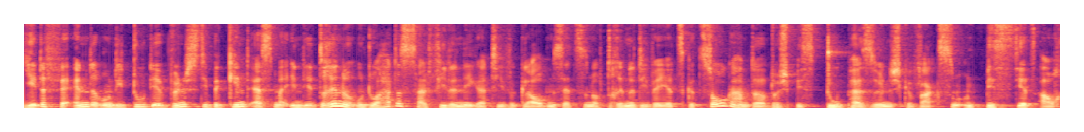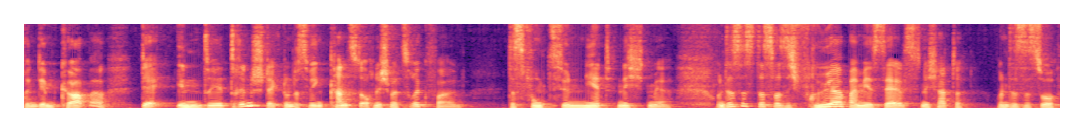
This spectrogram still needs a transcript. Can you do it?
jede Veränderung, die du dir wünschst, die beginnt erstmal in dir drinne. Und du hattest halt viele negative Glaubenssätze noch drinne, die wir jetzt gezogen haben. Dadurch bist du persönlich gewachsen und bist jetzt auch in dem Körper, der in dir drin steckt. Und deswegen kannst du auch nicht mehr zurückfallen. Das funktioniert nicht mehr. Und das ist das, was ich früher bei mir selbst nicht hatte. Und das ist so,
